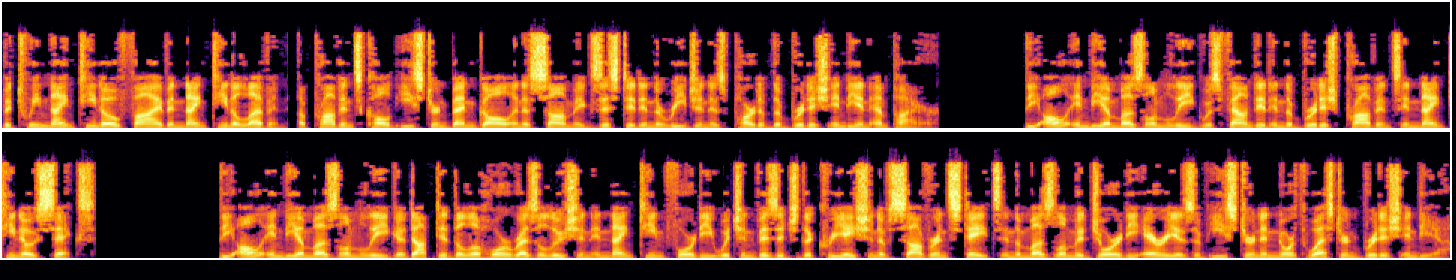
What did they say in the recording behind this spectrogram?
Between 1905 and 1911, a province called Eastern Bengal and Assam existed in the region as part of the British Indian Empire. The All India Muslim League was founded in the British province in 1906. The All India Muslim League adopted the Lahore Resolution in 1940 which envisaged the creation of sovereign states in the Muslim-majority areas of eastern and northwestern British India.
